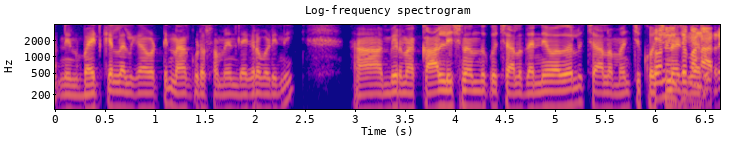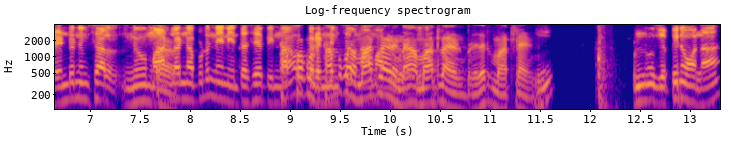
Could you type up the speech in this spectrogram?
నేను బయటకు వెళ్ళాలి కాబట్టి నాకు కూడా సమయం దగ్గర పడింది. ఆ, మీరు నాకు కాల్ చేసినందుకు చాలా ధన్యవాదాలు. చాలా మంచి క్వశ్చన్ రెండు నిమిషాలు. నువ్వు మాట్లాడినప్పుడు నేను ఇంతసేపు మాట్లాడండి. మాట్లాడండి బ్రదర్ మాట్లాడండి. నువ్వు చెప్పినవనా.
